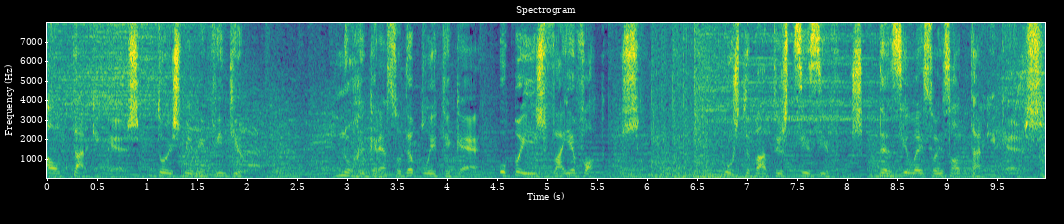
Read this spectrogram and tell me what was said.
Autárquicas 2021. No regresso da política, o país vai a votos. Os debates decisivos das eleições autárquicas.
